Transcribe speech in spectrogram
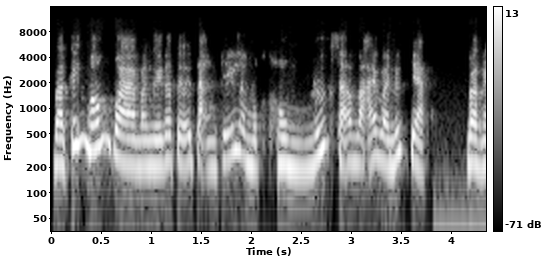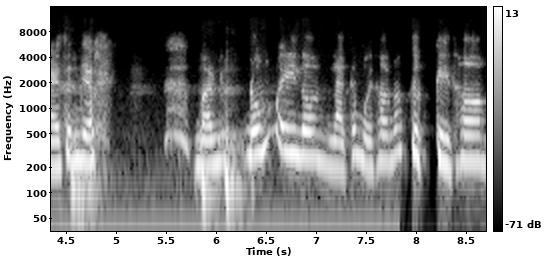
và cái món quà mà người ta tự tặng chỉ là một thùng nước xả vải và nước giặt vào ngày sinh nhật mà đúng y luôn là cái mùi thơm nó cực kỳ thơm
